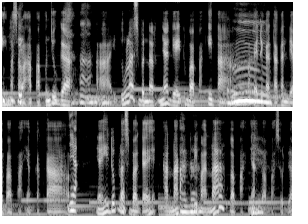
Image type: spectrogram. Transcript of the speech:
masalah apa pun juga. Nah, itulah sebenarnya dia itu bapak kita. Hmm. Makanya dikatakan dia bapak yang kekal. Ya. Ya hiduplah sebagai anak, Anak. di mana bapaknya Iya. bapak surga.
